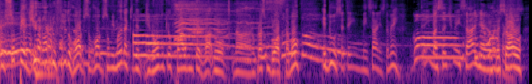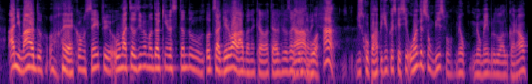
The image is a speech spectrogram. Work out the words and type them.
Eu só perdi o nome do filho do Robson. Robson, me manda aqui de, de novo que eu falo no intervalo, no, na- no próximo bloco, tá bom? Edu, você tem mensagens também? Tem bastante mensagem, é, o Comemora, pessoal animado, é, como sempre. O Matheus Lima mandou aqui ainda citando o outro zagueiro, o Alaba, né? Que era lateral virou zagueiro Ah, também. boa. Ah, desculpa, rapidinho que eu esqueci. O Anderson Bispo, meu, meu membro do lado do canal,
